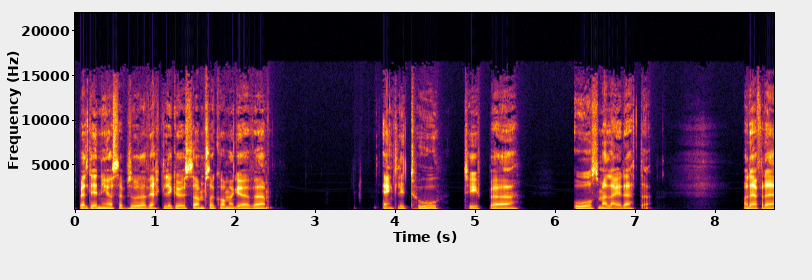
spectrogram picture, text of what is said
spilte inn nyeste episode av Virkelig grusomt, så kom jeg over egentlig to typer ord som jeg leide etter. Og det er fordi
